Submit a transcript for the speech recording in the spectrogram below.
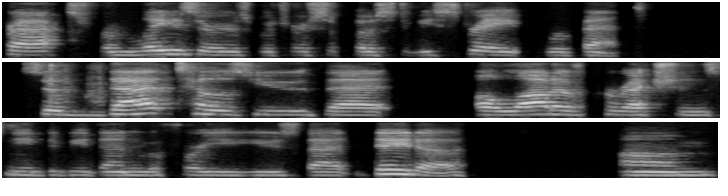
tracks from lasers, which are supposed to be straight, were bent. So that tells you that a lot of corrections need to be done before you use that data. Um,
